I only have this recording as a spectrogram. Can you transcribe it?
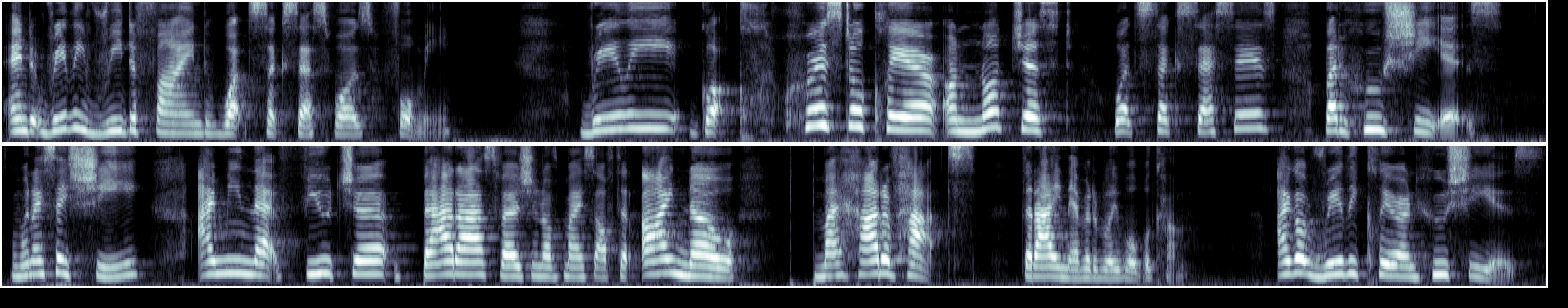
and really redefined what success was for me really got crystal clear on not just what success is, but who she is. And when I say she, I mean that future badass version of myself that I know my heart of hearts that I inevitably will become. I got really clear on who she is.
